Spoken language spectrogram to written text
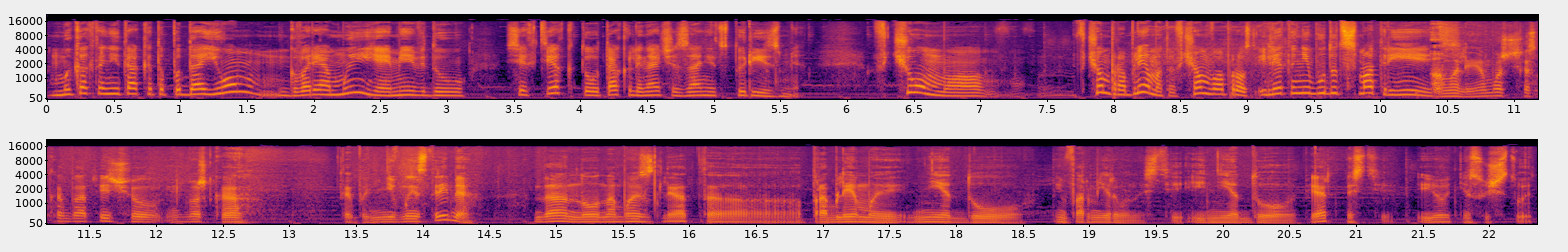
мы как-то не так это подаем, говоря мы, я имею в виду всех тех, кто так или иначе занят в туризме. В чем, э, в чем проблема-то, в чем вопрос? Или это не будут смотреть? Амали, я, может, сейчас как бы отвечу немножко как бы не в мейнстриме, да, но, на мой взгляд, э, проблемы не до информированности и не до пиарности ее не существует.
